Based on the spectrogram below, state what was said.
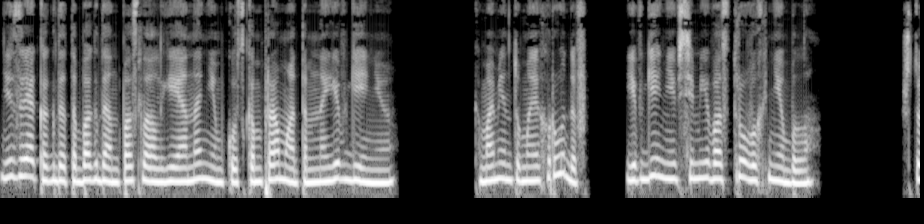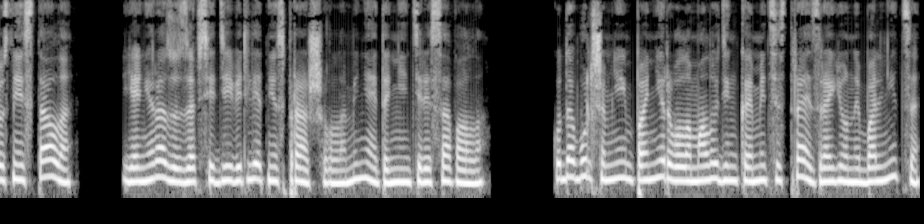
Не зря когда-то Богдан послал ей анонимку с компроматом на Евгению. К моменту моих родов Евгении в семье Востровых не было. Что с ней стало, я ни разу за все девять лет не спрашивала, меня это не интересовало. Куда больше мне импонировала молоденькая медсестра из районной больницы,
